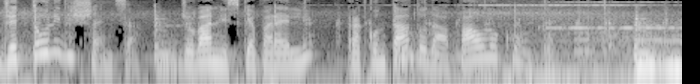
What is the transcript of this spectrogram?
Gettoni di scienza. Giovanni Schiaparelli, raccontato da Paolo Conte.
